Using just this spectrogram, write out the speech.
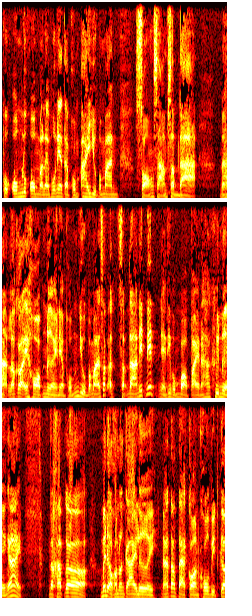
พวกอมลูกอมอะไรพวกเนี้ยแต่ผมไออยู่ประมาณ2อสสัปดาห์นะฮะแล้วก็ไอหอบเหนื่อยเนี่ยผมอยู่ประมาณสักสัปดาห์นิดๆอย่างที่ผมบอกไปนะฮะคือเหนื่อยง่าย นะครับ ก็ไม่ได้ออกกำลังกายเลยนะตั้งแต่ก่อนโควิด ก็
